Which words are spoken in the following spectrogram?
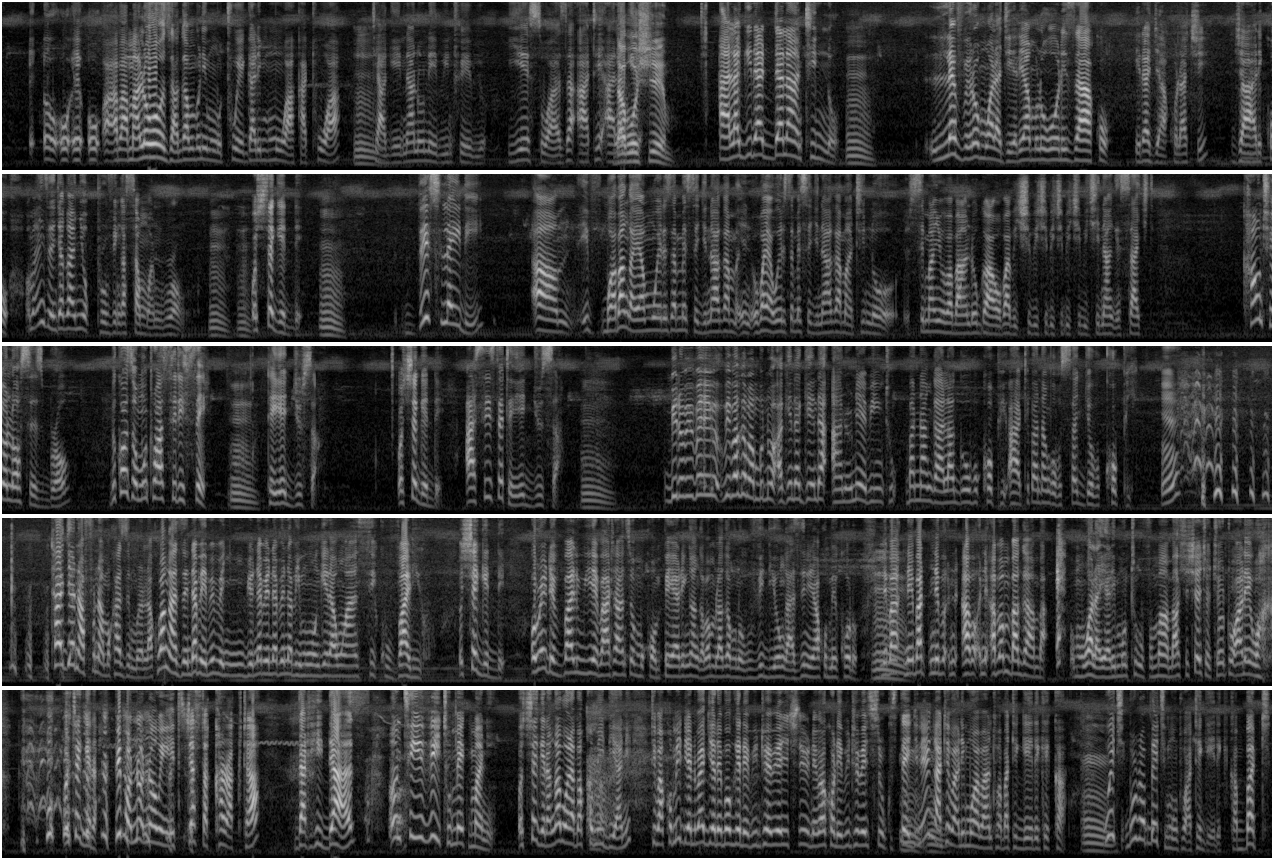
aba- amalowooza agamuli mu mutwe gali mumuwa akatwa ti agenda nona ebintu ebyo. Yeeswaza ate double alagira- ddala nti nno Mm. levo era omuwala gye yali amulowoolezaako era gyakola ki? Gyaliko. Omanyi nze njaga nnyo okuprovinga someone wrong. Mm, mm, okitegedde? This lady um, if bw'aba nga yamuweereza message n'agamba oba yaweereza message n'agamba nti no simanyi oba bandoga oba biki biki biki biki biki nange searched. Count your losses bro because omuntu asirise Mm, teyejjusa. Okitegedde? Asirise teyejjusa. Bino bibe- bibagamba muno agenda genda anone ebintu bannanga alaga obukopi ate bannanga obusajja obukopi eh? tajja nafuna mukazi mulala kubanga nze ndaba ebyo byonna byonna byonna bimwongera wansi ku value. Okitegedde already value ye batanze omucomparinga nga bamulaga buno obuvidiyo ng'azinira ku mikolo. Ne- abamu bagamba eh, omuwala yali mutuufu maama kiki ekyo kyotwala ewaka? Okitegera people not knowing it's just a character that he does on tv to make money. Okitegera nga comedian ti bacomedian jere ne boogera ebintu ebyekisiru ne bakola ebintu ebyekisiru ku stage naye nga ate balimu abantu abategeerekeka which bruno beti muntu ategeerekeka but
